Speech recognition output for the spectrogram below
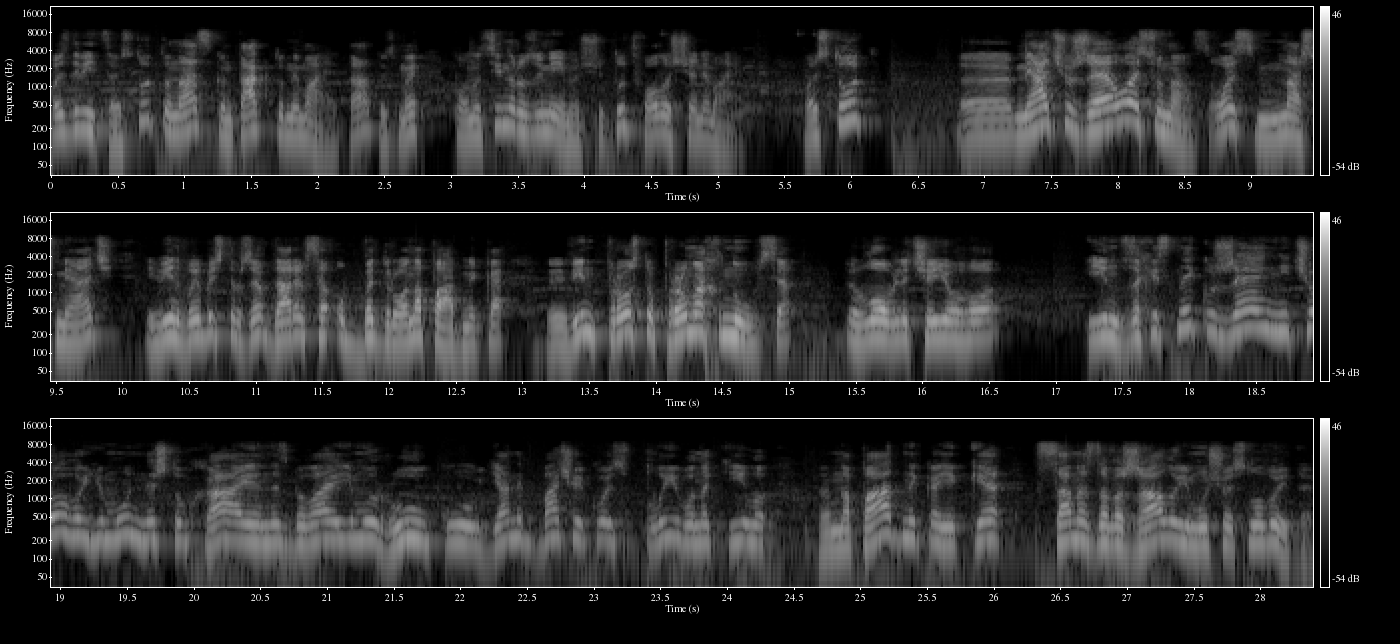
Ось дивіться, ось тут у нас контакту немає. Та? Тобто ми повноцінно розуміємо, що тут фолу ще немає. Ось тут Е, м'яч уже ось у нас. Ось наш м'яч. І він, вибачте, вже вдарився об бедро нападника. Е, Він просто промахнувся, ловлячи його. І захисник уже нічого йому не штовхає, не збиває йому руку. Я не бачу якогось впливу на тіло нападника, яке саме заважало йому щось ловити.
